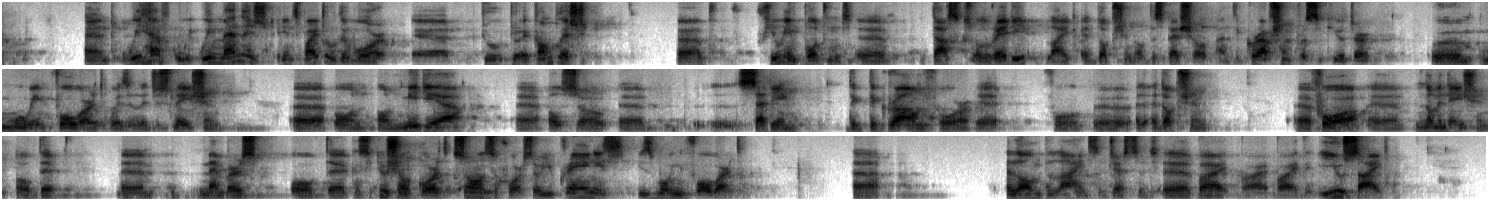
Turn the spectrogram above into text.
And we have we, we managed, in spite of the war, uh, to, to accomplish uh, few important uh, tasks already, like adoption of the special anti-corruption prosecutor, um, moving forward with the legislation uh, on, on media, uh, also uh, setting the, the ground for, for adoption, for nomination of the um, members of the constitutional court, so on and so forth. So Ukraine is, is moving forward uh, along the line suggested uh, by, by, by the EU side.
